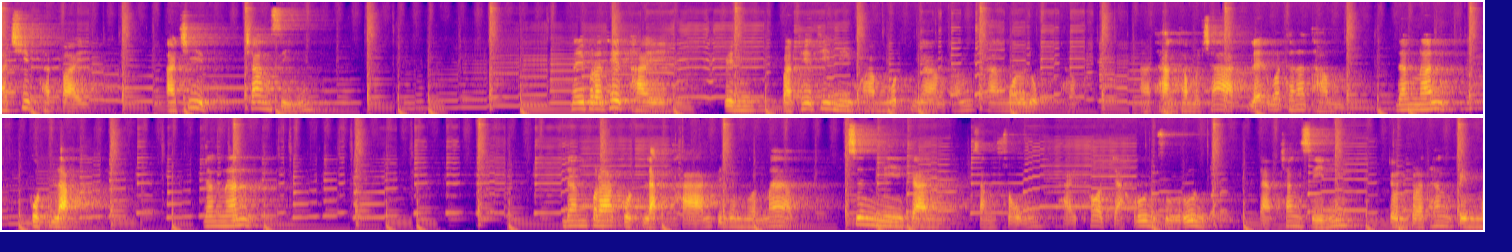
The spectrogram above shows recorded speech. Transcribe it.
อาชีพถัดไป อาชีพช่างศิลป์ในประเทศไทยเป็นประเทศที่มีความงดงามทั้งทางมรดกครับทางธรรมชาติและวัฒนธรรม ดังนั้นกฎหลัก ดังนั้น ดังปรากฏหลักฐานเป็นจำนวนมาก ซึ่งมีการสั่งสมถ่ายทอดจากรุ่นสู่รุ่น จากช่างศิลป์จนกระทั่งเป็นม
